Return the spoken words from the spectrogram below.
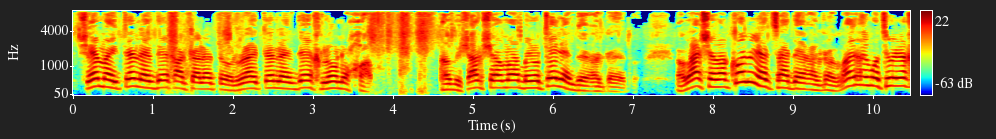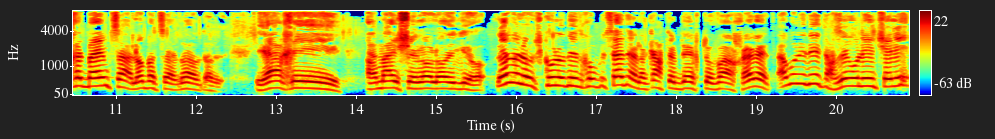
שמא ייתן להם דרך הקלתו, אולי ייתן להם דרך לא נוחה. אבל בשעה שאמר בנותן להם דרך הקלתו. אבל שם קודם יצא דרך הקלתו, הם רוצים ללכת באמצע, לא בצד, לא הקלתו. יחי, המאי שלו לא הגיעו. למה לא? שקולו דידחו, בסדר, לקחתם דרך טובה אחרת? אמרו לי תחזירו לי את שלי.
